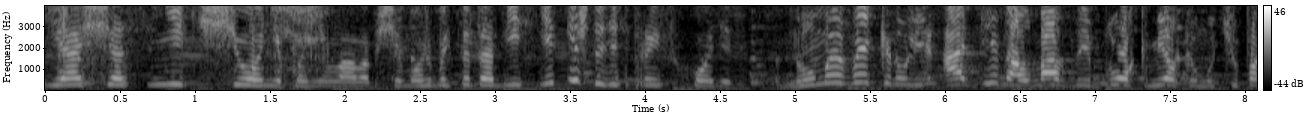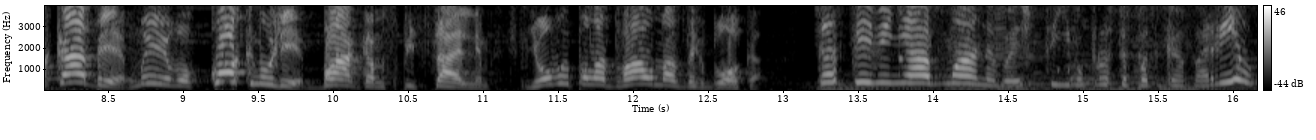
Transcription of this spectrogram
Я сейчас ничего не поняла вообще. Может быть, кто-то объяснит мне, что здесь происходит? Ну, мы выкинули один алмазный блок мелкому чупакабре, мы его кокнули багом специальным. С него выпало два алмазных блока. Да ты меня обманываешь, ты его просто подговорил,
